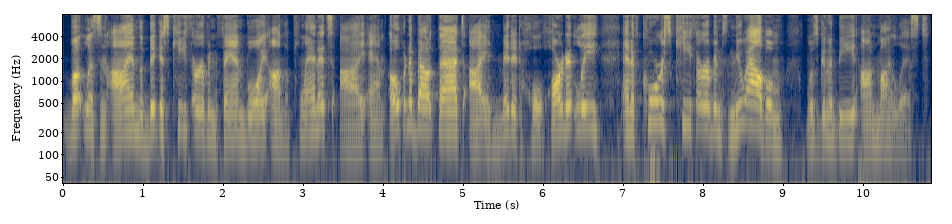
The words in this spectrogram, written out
But listen, I am the biggest Keith Urban fanboy on the planet. I am open about that. I admit it wholeheartedly. And of course, Keith Urban's new album was going to be on my list.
